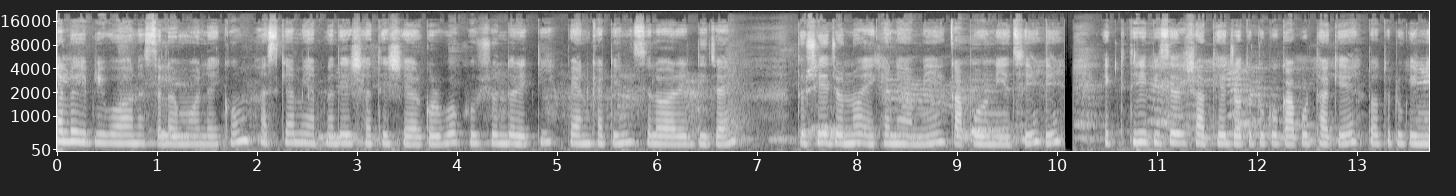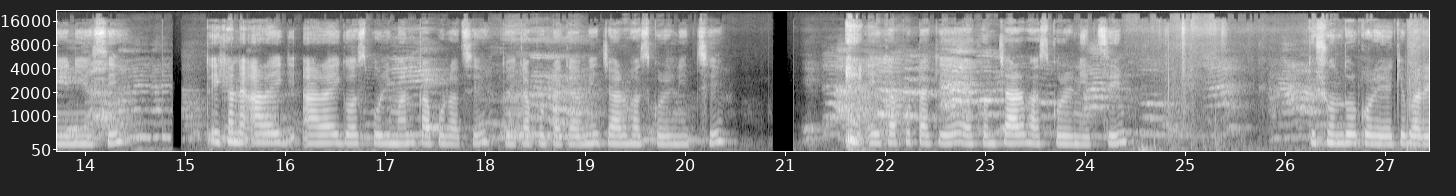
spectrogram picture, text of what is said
হ্যালো এভরিওয়ান, আসসালামু আলাইকুম। আজকে আমি আপনাদের সাথে শেয়ার করব খুব সুন্দর একটি প্যান কাটিং সেলোয়ারের ডিজাইন। তো সেই জন্য এখানে আমি কাপড় নিয়েছি। একটি থ্রি পিসের সাথে যতটুকু কাপড় থাকে ততটুকুই নিয়ে নিয়েছি। তো এখানে আড়াই আড়াই গজ পরিমাণ কাপড় আছে। তো এই কাপড়টাকে আমি চার ভাঁজ করে নিচ্ছি। এই কাপড়টাকে এখন চার ভাঁজ করে নিচ্ছি। তো সুন্দর করে একেবারে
